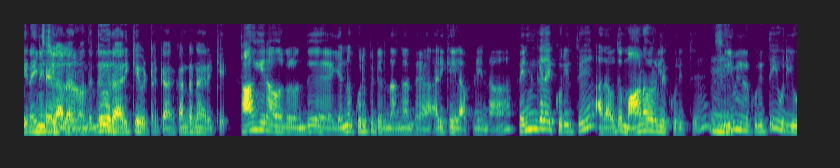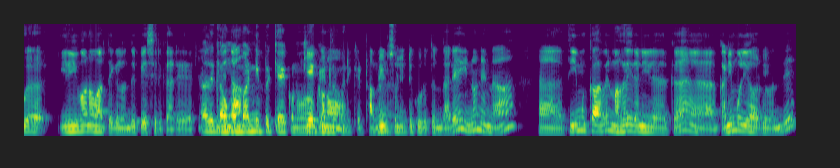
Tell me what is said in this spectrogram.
இணை செயலாளர் வந்துட்டு வந்து- ஒரு அறிக்கை விட்டிருக்காங்க கண்டன அறிக்கை தாகிர் அவர்கள் வந்து என்ன குறிப்பிட்டிருந்தாங்க அந்த அறிக்கையில அப்படின்னா பெண்களை குறித்து அதாவது மாணவர்களை குறித்து. சிறுமிகளை குறித்து இவர் இவ- இழிவான வார்த்தைகள் வந்து பேசியிருக்காரு அதுக்கு அவங்க மன்னிப்பு கேட்கணும் கேட்கணும். அப்படின்னு சொல்லிட்டு கொடுத்திருந்தாரு இன்னொன்னு என்ன திமுகவில் மகளிர் அணியில இருக்க கனிமொழி அவர்கள் வந்து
